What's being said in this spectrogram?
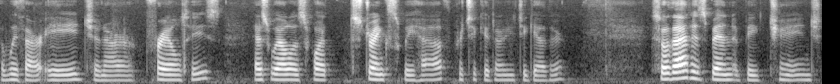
with our age and our frailties, as well as what strengths we have, particularly together. So that has been a big change.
